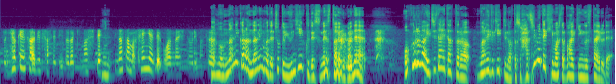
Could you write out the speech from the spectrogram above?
えっと、200円サービスさせていただきましてう。ん、皆様1000円でご案内しております。あの何から何までちょっとユニークですねスタイルがね。お車1台だったら割引っていうのは私初めて聞きましたバイキングスタイルで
